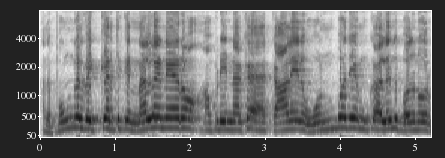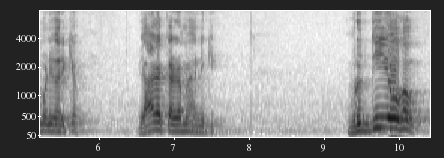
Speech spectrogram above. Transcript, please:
அந்த பொங்கல் வைக்கிறதுக்கு நல்ல நேரம் அப்படின்னாக்கா காலையில் ஒன்பதே முக்கால்லேருந்து பதினோரு மணி வரைக்கும். வியாழக்கிழமை அன்னைக்கு. விருத்தி யோகம்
